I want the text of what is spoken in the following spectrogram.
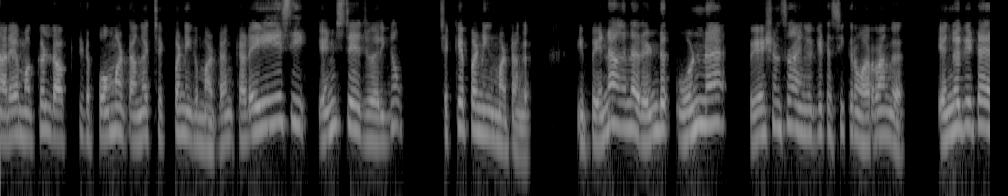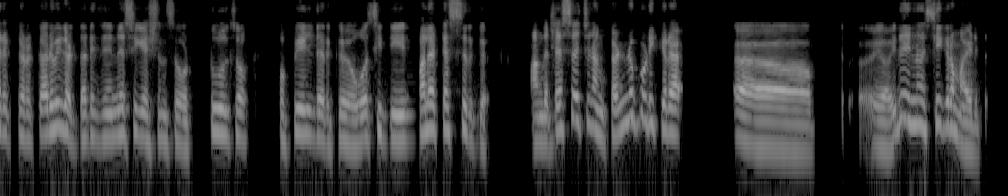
நிறைய மக்கள் டாக்டர் கிட்ட போக மாட்டாங்க செக் பண்ணிக்க மாட்டாங்க. கடைசி எண்ட் ஸ்டேஜ் வரைக்கும் செக்கே பண்ணிக்க மாட்டாங்க. இப்போ என்ன ஆகுதுன்னா ரெண்டு ஒன்று பேஷண்ட்ஸும் எங்ககிட்ட சீக்கிரம் வர்றாங்க. எங்ககிட்ட இருக்கிற கருவிகள் தட் இஸ் இன்வெஸ்டிகேஷன்ஸோ டூல்ஸோ இப்போ ஃபீல்டு இருக்கு ஓசிடி பல டெஸ்ட் இருக்கு. அந்த டெஸ்ட் வச்சு நாங்கள் கண்டுபிடிக்கிற இது இன்னும் சீக்கிரம் ஆயிடுது.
